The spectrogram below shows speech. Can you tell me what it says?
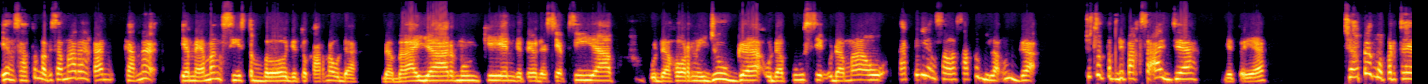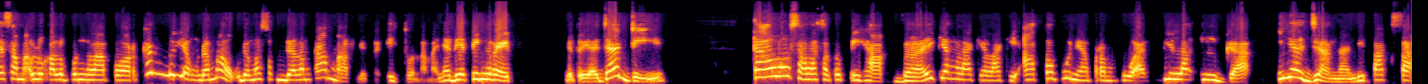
yang satu nggak bisa marah kan, karena ya memang sih sebel gitu karena udah udah bayar mungkin gitu ya udah siap-siap udah horny juga udah pusing udah mau tapi yang salah satu bilang enggak terus tetap dipaksa aja gitu ya siapa yang mau percaya sama lu kalaupun ngelapor? Kan lu yang udah mau udah masuk di dalam kamar gitu. Itu namanya dating rape gitu ya. Jadi kalau salah satu pihak baik yang laki-laki ataupun yang perempuan bilang enggak iya jangan dipaksa.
